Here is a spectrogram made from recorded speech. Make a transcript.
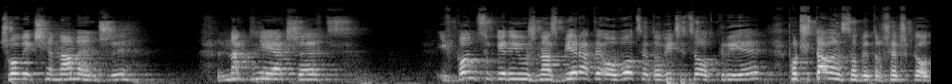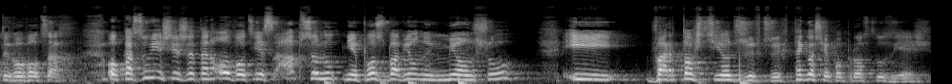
Człowiek się namęczy, naknie jak szewc. I w końcu, kiedy już nazbiera te owoce, to wiecie co odkryje? Poczytałem sobie troszeczkę o tych owocach. Okazuje się, że ten owoc jest absolutnie pozbawiony miąższu i wartości odżywczych. Tego się po prostu zjeść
